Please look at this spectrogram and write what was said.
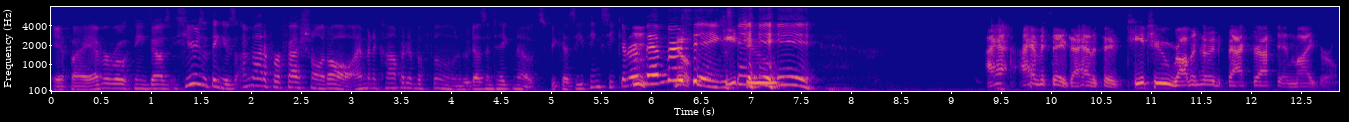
If I ever wrote things down, here's the thing: is I'm not a professional at all. I'm an incompetent buffoon who doesn't take notes because he thinks he can Hmm, remember no, things. T2 I, ha- I have it saved. I have it saved. T2, Robin Hood, Backdraft, and My Girl.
